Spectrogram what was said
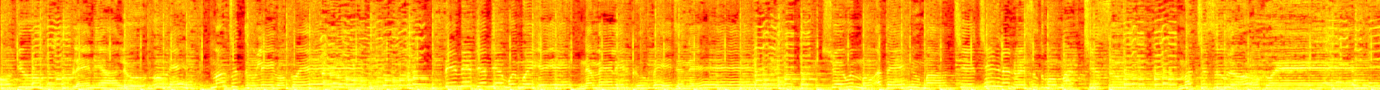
ချာဖို့ပြူလဲများလို့ဦးနဲ့မောင်ချစ်သူလေးကိုခွဲတင်းတင်းပြန့်ပြန့်မွေ့မွေ့အေးအေးနာမည်လေးတစ်ခုပေးခြင်းနဲ့ရွှေဝတ်မုံအသေးနုမှာချစ်ချင်းနဲ့တွေစုသမမချစ်စုမချစ်စုလို့ကွယ်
